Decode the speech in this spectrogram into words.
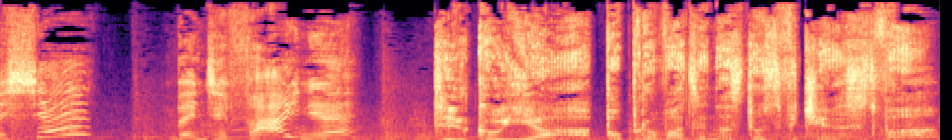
Pobawimy się? Będzie fajnie. Tylko ja poprowadzę nas do zwycięstwa.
